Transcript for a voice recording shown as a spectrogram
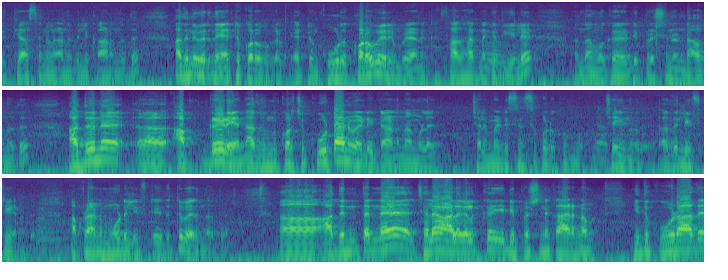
വ്യത്യാസങ്ങളാണ് ഇതിൽ കാണുന്നത്. അതിന് വരുന്ന ഏറ്റക്കുറവുകൾ. ഏറ്റവും കൂടുതൽ കുറവ് വരുമ്പോഴാണ് സാധാരണഗതിയിൽ നമുക്ക് ഡിപ്രഷൻ ഉണ്ടാവുന്നത്. അതിന് അപ്ഗ്രേഡ് ചെയ്യാൻ അതൊന്ന് കുറച്ച് കൂട്ടാൻ വേണ്ടിയിട്ടാണ് നമ്മൾ ചില മെഡിസിൻസ് കൊടുക്കുമ്പോൾ ചെയ്യുന്നത് അത് ലിഫ്റ്റ് ചെയ്യണത്. അപ്പോഴാണ് മൂഡ് ലിഫ്റ്റ് ചെയ്തിട്ട് വരുന്നത്. അതിന് തന്നെ ചില ആളുകൾക്ക് ഈ ഡിപ്രഷന് കാരണം ഇത് കൂടാതെ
